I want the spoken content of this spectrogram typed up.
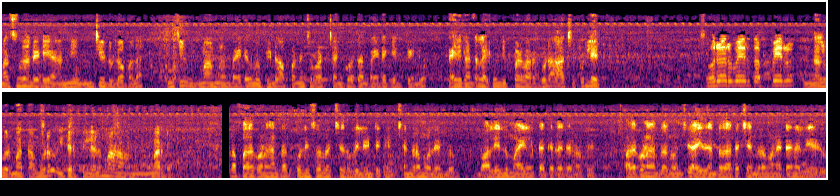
మధుసూదన్ రెడ్డి అన్ని ఉంచిండు లోపల. ఉంచి మామూలు బయటకు నూపిండు అప్పటి నుంచి వాడు చనిపోతాను బయటకు వెళ్ళిపోయిండు. ఐదు గంటలు అవుతుంది ఇప్పటి వరకు కూడా ఆచకుడు లేదు. ఎవరెవరు పేరు? తప్పేరు నలుగురు. మా తమ్ముడు ఇద్దరు పిల్లలు మా మరదం పదకొండు గంటలకు పోలీసు వాళ్ళు వచ్చారు. వీళ్ళ ఇంటికి చంద్రమౌళి ఇల్లు. వాళ్ళ ఇల్లు మా ఇల్లు దగ్గర దగ్గర ఉంటాయి. పదకొండు గంటల నుంచి ఐదు గంటల దాకా చంద్రమ అనేటైనా లేడు.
